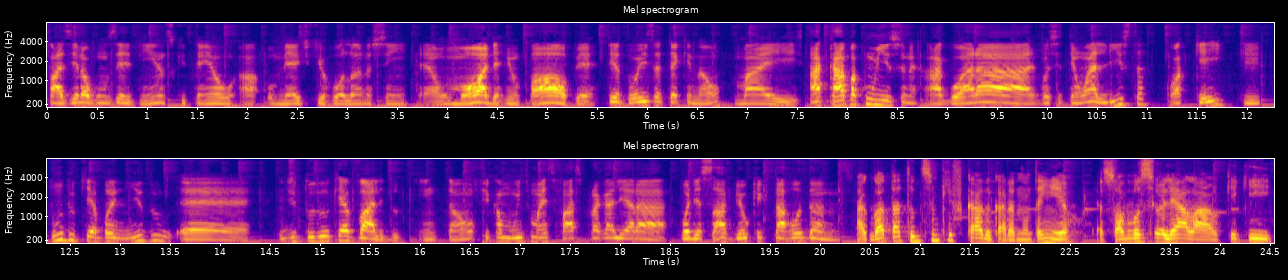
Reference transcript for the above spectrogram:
fazer alguns eventos que tenham o Magic rolando assim, é um Modern, um Pauper, T2 até que não, mas acaba com isso, né? Agora você tem uma lista, ok, de tudo que é banido, é de tudo que é válido. Então fica muito mais fácil pra galera poder saber o que, que tá rodando. Agora tá tudo simplificado, cara, não tem erro. É só você olhar lá o que que,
